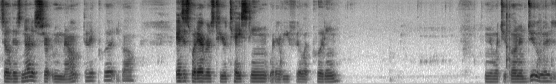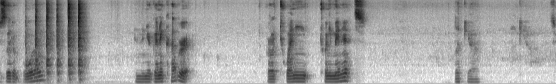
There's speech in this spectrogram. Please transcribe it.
So there's not a certain amount that I put, y'all. It's just whatever's to your tasting, whatever you feel like putting. And then what you're going to do is just let it boil. And then you're going to cover it for like 20, 20 minutes. Look, y'all. Look, y'all.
